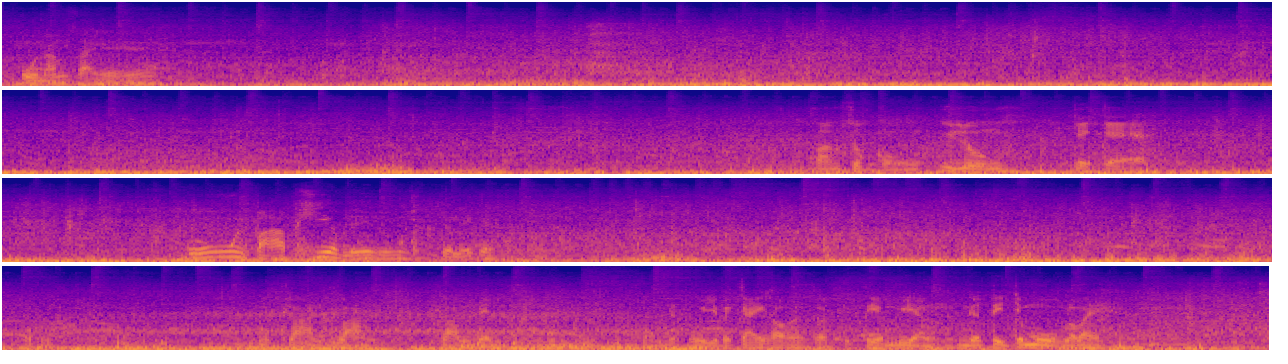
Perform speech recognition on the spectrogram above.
โอ้น้ำใสเลยเนี่ยความสุขของอีลุง แก่ๆอุ้ยปลาเพียบเลยลุงตัวเล็กเลยนี่พลานพลานพลานเบ็ดพลานเบ็ดโอ้ยอย่าไปใกล้เขาเขาเตรียมเบี่ยง เดี๋ยวติดจมูกเราไป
